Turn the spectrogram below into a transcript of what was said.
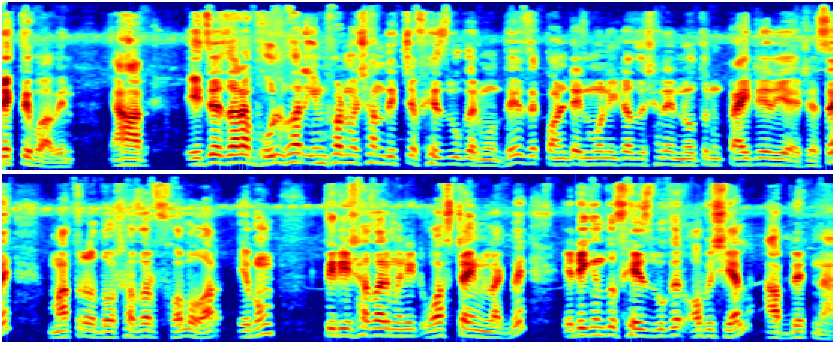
দেখতে পাবেন। আর এই যে যারা ভুলভাল ইনফরমেশন দিচ্ছে ফেসবুকের মধ্যে, যে কন্টেন্ট মনিটাইজেশনের নতুন ক্রাইটেরিয়া এসেছে, মাত্র দশ হাজার ফলোয়ার এবং তিরিশ হাজার মিনিট ওয়াচ টাইম লাগবে, এটি কিন্তু ফেসবুকের অফিসিয়াল আপডেট না।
